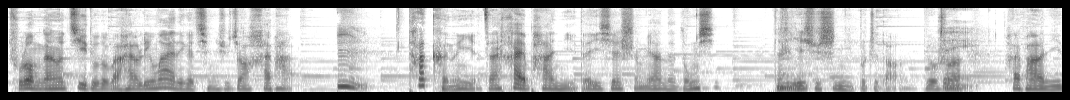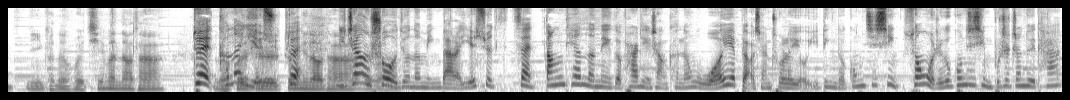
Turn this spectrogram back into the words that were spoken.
除了我们刚才说嫉妒的外，还有另外的一个情绪叫害怕。嗯，他可能也在害怕你的一些什么样的东西，但是也许是你不知道的，比如说害怕你，你可能会侵犯到他。对，可能也许对你这样说，我就能明白了。也许在当天的那个 party 上，可能我也表现出了有一定的攻击性。虽然我这个攻击性不是针对他，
